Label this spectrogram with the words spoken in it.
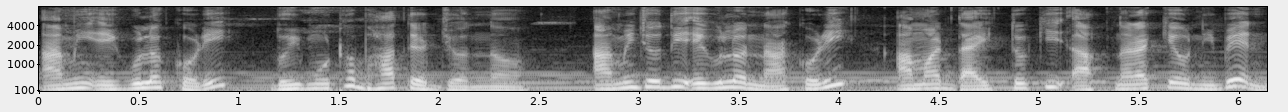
আমি এগুলো করি দুই মুঠো ভাতের জন্য। আমি যদি এগুলো না করি, আমার দায়িত্ব কি আপনারা কেউ নিবেন?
